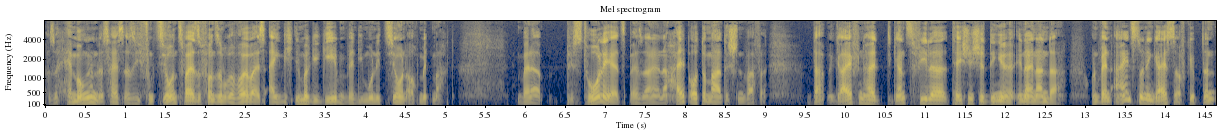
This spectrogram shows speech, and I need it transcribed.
also Hemmungen. Das heißt also, die Funktionsweise von so einem Revolver ist eigentlich immer gegeben, wenn die Munition auch mitmacht. Bei einer Pistole jetzt, bei so einer halbautomatischen Waffe, da greifen halt ganz viele technische Dinge ineinander. Und wenn eins nur den Geist aufgibt, dann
